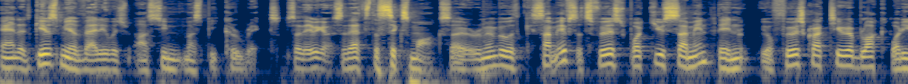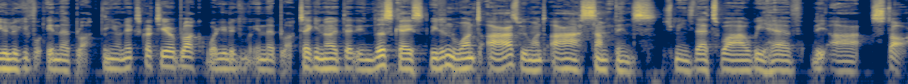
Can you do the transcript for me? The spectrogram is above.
and it gives me a value which I assume must be correct. So there we go. So that's the six marks. So remember with SUMIFs, it's first what you sum in, then your first criteria block, what are you looking for in that block? Then your next criteria block, what are you looking for in that block? Taking note that in this case, we didn't want R's, we want R somethings, which means that's why we have the R star.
